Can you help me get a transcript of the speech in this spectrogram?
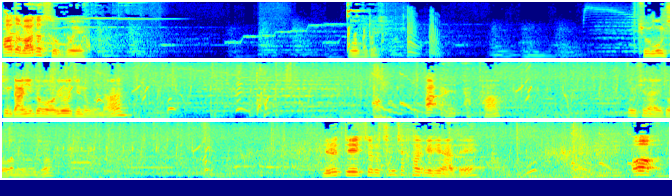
아, 나 맞았어, 뭐해. 뭐, 그래. 조금씩 난이도가 어려워지는구만. 아, 아파. 조금씩 난이도가 어려워져. 이럴 때일수록 침착하게 해야 돼. 어!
